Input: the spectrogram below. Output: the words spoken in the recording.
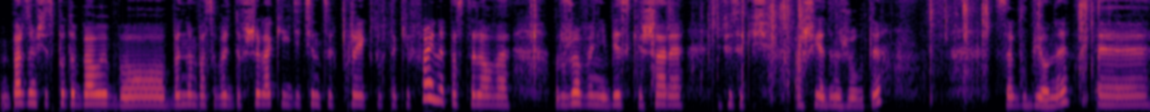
Bardzo mi się spodobały, bo będą pasować do wszelakich dziecięcych projektów. Takie fajne, pastelowe, różowe, niebieskie, szare. I tu jest jakiś aż jeden żółty zagubiony. E,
